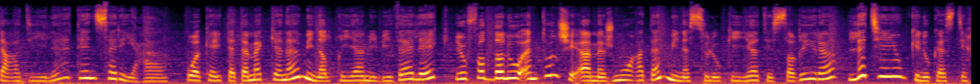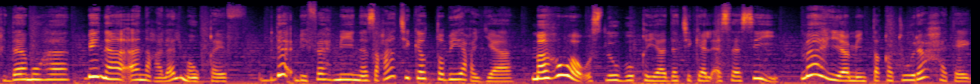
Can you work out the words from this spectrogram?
تعديلات سريعة. وكي تتمكن من القيام بذلك يفضل أن تنشئ مجموعة من السلوكيات الصغيرة التي يمكنك استخدامها بناء على الموقف. ابدأ بفهم نزعاتك الطبيعية ما هو أسلوب قيادتك الأساسي؟ ما هي منطقة راحتك؟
